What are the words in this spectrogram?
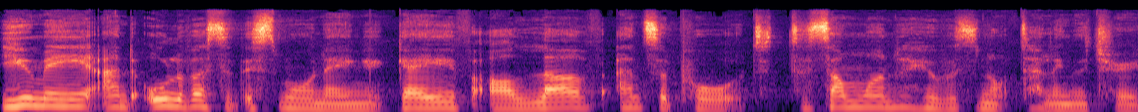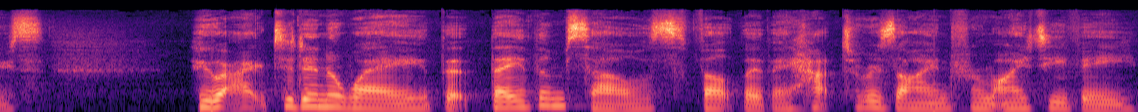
You, me, and all of us at this morning gave our love and support to someone who was not telling the truth, who acted in a way that they themselves felt that they had to resign from ITV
